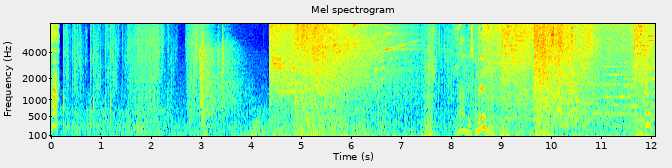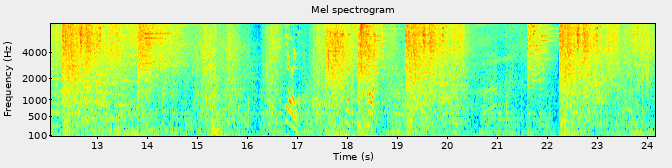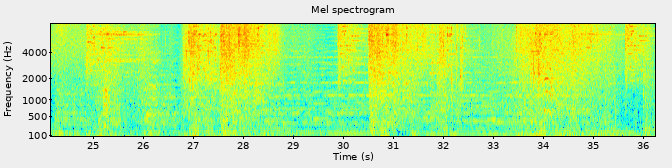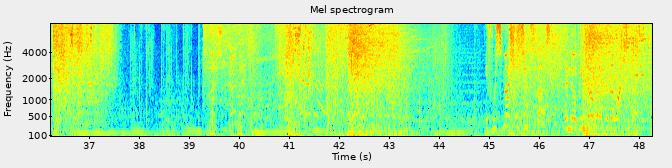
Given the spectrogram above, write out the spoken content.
The armor's moving. Hey! If we smash the suits first, then there'll be nowhere for the light to go.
